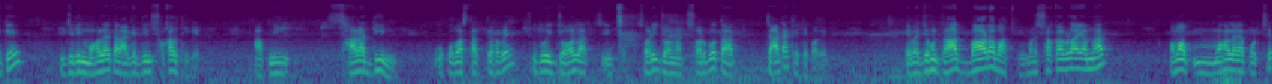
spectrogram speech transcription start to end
থেকে যেদিন মহালয়া, তার আগের দিন সকাল থেকে আপনি সারা দিন উপবাস থাকতে হবে। শুধু ওই জল আর সরি জল না, শরবত আর চাটা খেতে পাবেন। এবার যখন রাত বারোটা বাজবে মানে সকালবেলায় আপনার অমা, মহালয়া পড়ছে,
